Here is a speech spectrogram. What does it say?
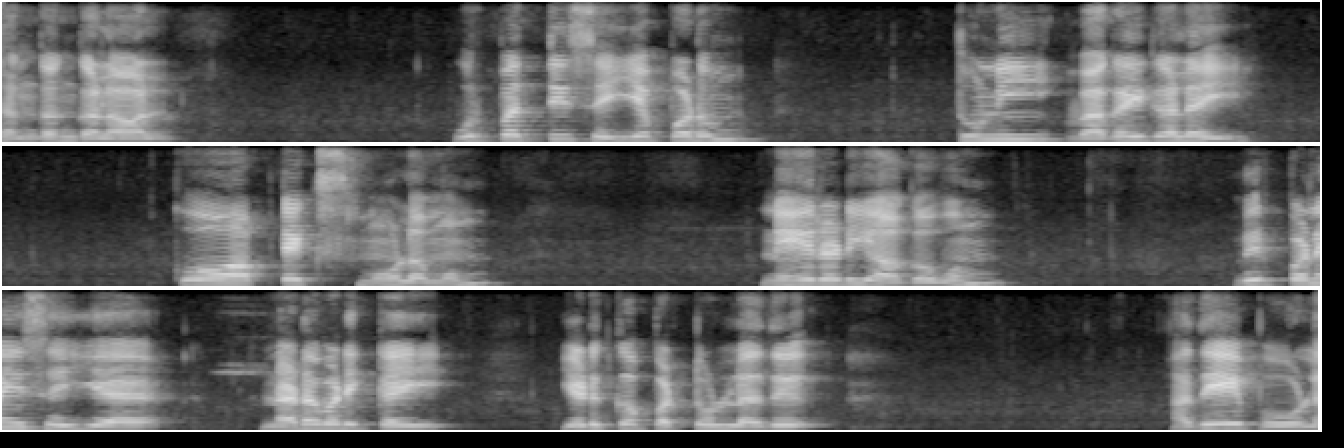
சங்கங்களால் உற்பத்தி செய்யப்படும் துணி வகைகளை கோஆப்டெக்ஸ் மூலமும் நேரடியாகவும் விற்பனை செய்ய நடவடிக்கை எடுக்கப்பட்டுள்ளது. அதேபோல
